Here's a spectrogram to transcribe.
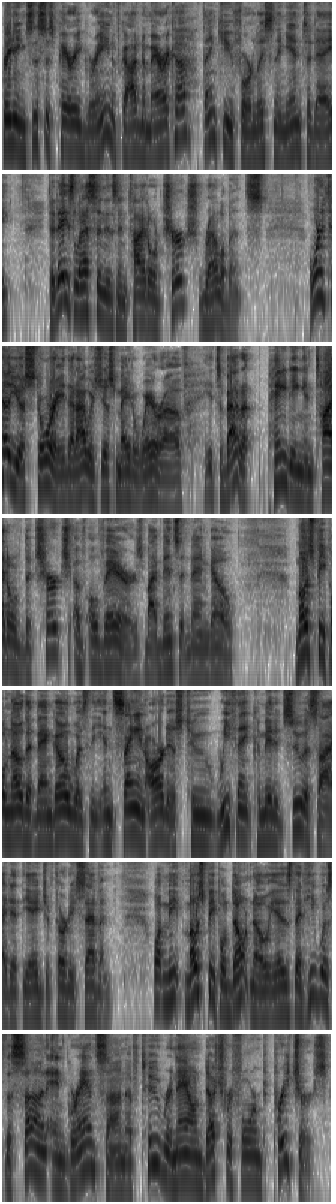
Greetings, this is Perry Green of God in America. Thank you for listening in today. Today's lesson is entitled Church Relevance. I want to tell you a story that I was just made aware of. It's about a painting entitled The Church of Auvers by Vincent van Gogh. Most people know that Van Gogh was the insane artist who we think committed suicide at the age of 37. What me, most people don't know is that he was the son and grandson of two renowned Dutch Reformed preachers.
